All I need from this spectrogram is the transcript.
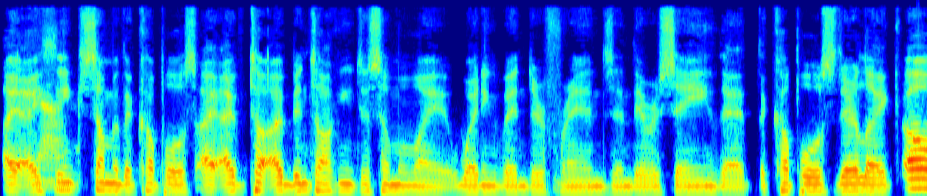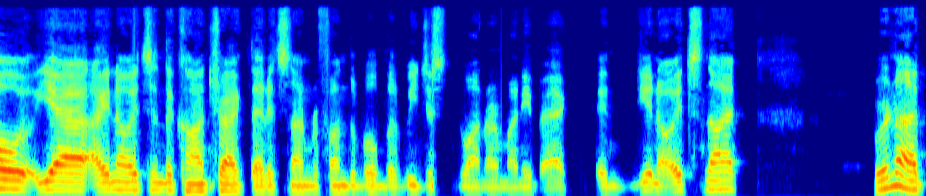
i, yeah. I think some of the couples I, have ta- i've been talking to some of my wedding vendor friends and they were saying that the couples they're like oh yeah i know it's in the contract that it's non-refundable but we just want our money back and you know it's not we're not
